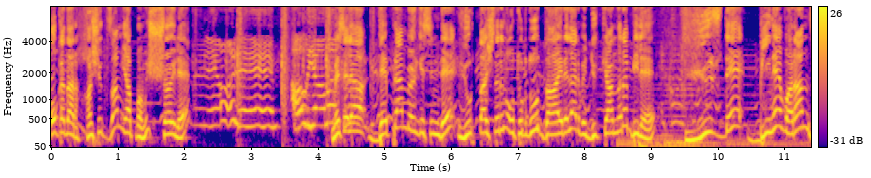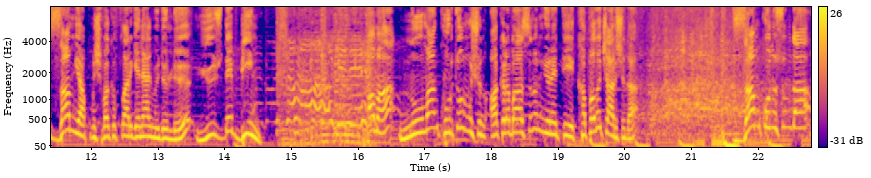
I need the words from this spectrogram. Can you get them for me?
o kadar haşıt zam yapmamış. Şöyle mesela deprem bölgesinde yurttaşların oturduğu daireler ve dükkanlara bile yüzde bine varan zam yapmış Vakıflar Genel Müdürlüğü. Yüzde bin. Ama Numan Kurtulmuş'un akrabasının yönettiği kapalı çarşıda zam konusunda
